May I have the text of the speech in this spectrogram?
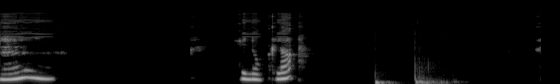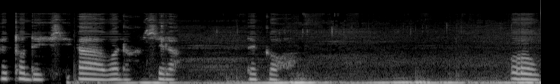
Hmm. Et donc là? Attendez, ah voilà, c'est là. D'accord. Oh.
